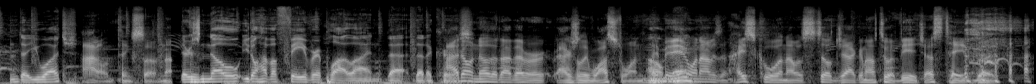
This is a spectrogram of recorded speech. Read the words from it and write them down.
that you watch? I don't think so. No. There's no, you don't have a favorite plot line that, that occurs. I don't know that I've ever actually watched one. Oh, maybe man. when I was in high school and I was still jacking off to a VHS tape, but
